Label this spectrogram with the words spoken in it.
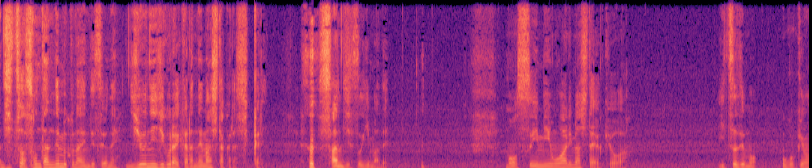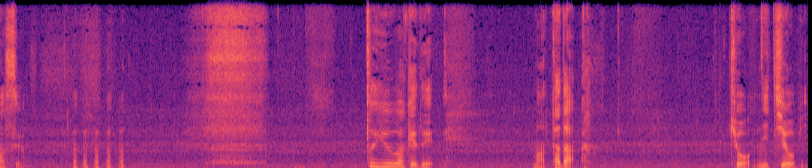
実はそんな眠くないんですよね。12時ぐらいから寝ましたからしっかり 3時過ぎまで。もう睡眠終わりましたよ今日は。いつでも動けますよ。というわけでまあただ今日日曜日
